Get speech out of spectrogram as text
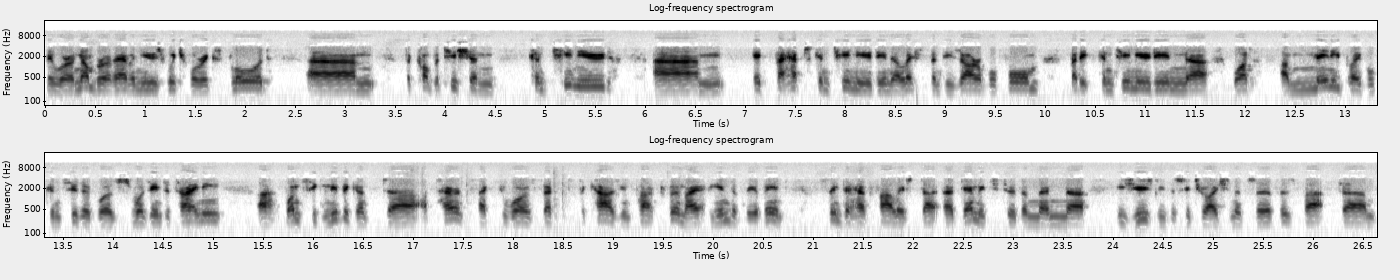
there were a number of avenues which were explored. Um, the competition continued. Um, it perhaps continued in a less than desirable form, but it continued in uh, what uh, many people considered was, was entertaining. Uh, one significant uh, apparent factor was that the cars in Parc Ferme at the end of the event seemed to have far less da- uh, damage to them than uh, is usually the situation at surfers. But um,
